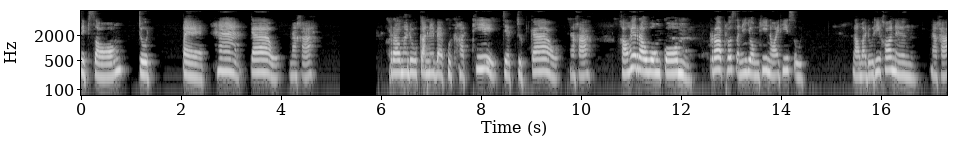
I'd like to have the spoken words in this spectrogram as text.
12.859 นะคะ เรามาดูกันในแบบฝึกหัดที่ 7.9 นะคะ เขาให้เราวงกลมรอบทศนิยมที่น้อยที่สุด เรามาดูที่ข้อหนึ่งนะคะ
